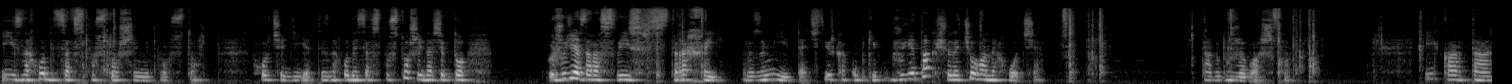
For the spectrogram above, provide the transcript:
І знаходиться в спустошенні просто. Хоче діяти, знаходиться в спустошенні, начебто жує зараз свої страхи. Розумієте? Четвірка кубків жує так, що нічого не хоче. Так, дуже важко. І карта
